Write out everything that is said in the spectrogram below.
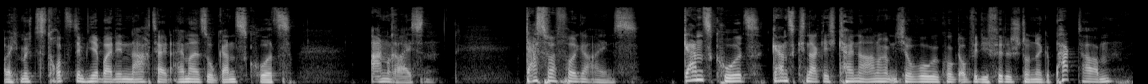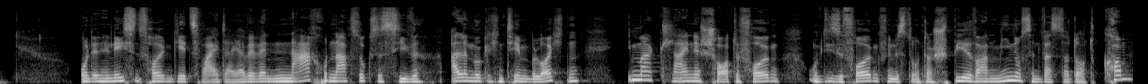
Aber ich möchte es trotzdem hier bei den Nachteilen einmal so ganz kurz anreißen. Das war Folge 1. Ganz kurz, ganz knackig, keine Ahnung, habe nicht irgendwo geguckt, ob wir die Viertelstunde gepackt haben. Und in den nächsten Folgen geht's weiter. Ja, wir werden nach und nach sukzessive alle möglichen Themen beleuchten. Immer kleine, shorte Folgen. Und diese Folgen findest du unter spielwaren-investor.com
